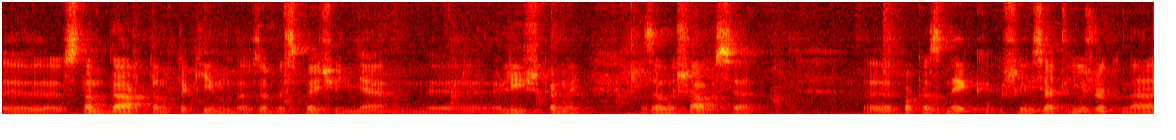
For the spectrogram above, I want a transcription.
е, стандартом таким забезпечення ліжками залишався показник 60 ліжок на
